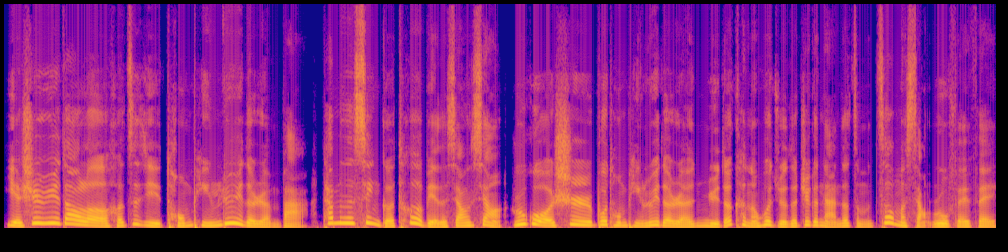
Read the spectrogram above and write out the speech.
也是遇到了。和自己同频率的人吧，他们的性格特别的相像。如果是不同频率的人，女的可能会觉得这个男的怎么这么想入非非，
